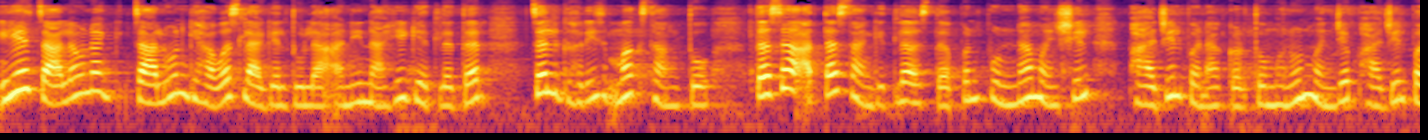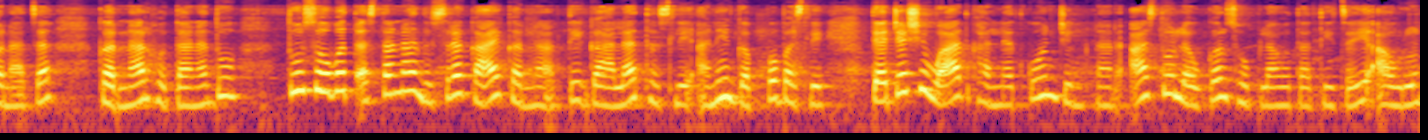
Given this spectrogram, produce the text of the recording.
हे चालवणं चालवून घ्यावंच लागेल तुला आणि नाही घेतलं तर चल घरी मग सांगतो. तसं आता सांगितलं असतं पण पुन्हा म्हणशील फाजीलपणा करतो म्हणून म्हणजे फाजीलपणाचा करणार होता ना तू? तू सोबत असताना दुसरं काय करणार? ते गालात हसली आणि गप्प बसले. त्याच्याशी वाद घालण्यात कोण जिंकणार? आज तो लवकर झोपला होता तिचंही आवरून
